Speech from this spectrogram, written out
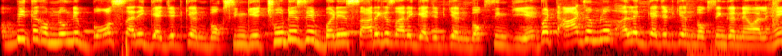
अभी तक हम लोग ने बहुत सारे गैजेट की अनबॉक्सिंग किए छोटे से, बड़े, सारे के सारे गैजेट की अनबॉक्सिंग की है। बट आज हम लोग अलग गैजेट की अनबॉक्सिंग करने वाले हैं।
